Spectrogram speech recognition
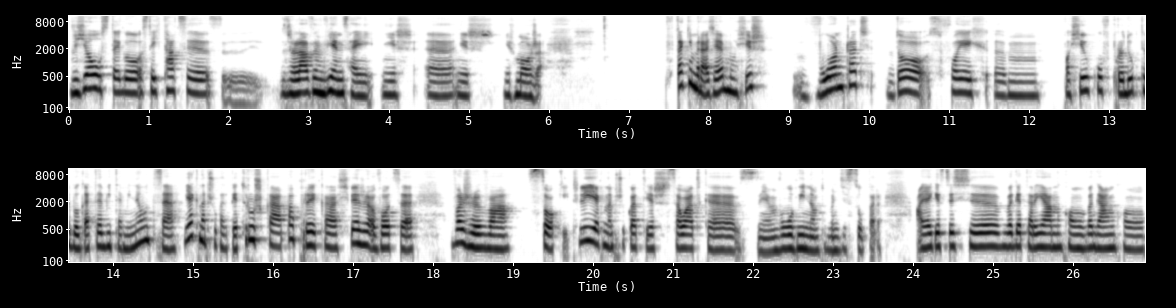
wziął z, tego, z tej tacy z, z żelazem więcej niż, e, niż, niż może. W takim razie musisz włączać do swoich um, posiłków produkty bogate w witaminę C, jak na przykład pietruszka, papryka, świeże owoce, warzywa, soki. Czyli jak na przykład jesz sałatkę z nie wiem, wołowiną, to będzie super. A jak jesteś e, wegetarianką, weganką,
